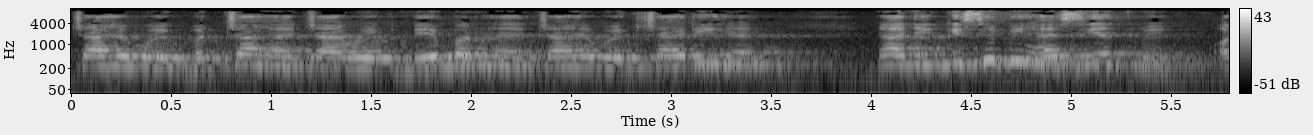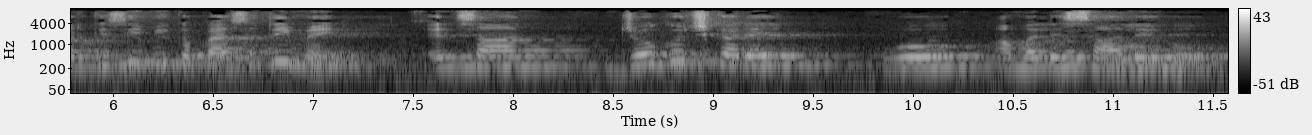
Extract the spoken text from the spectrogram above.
چاہے وہ ایک بچہ ہے، چاہے وہ ایک نیبر ہے، چاہے وہ ایک شہری ہے۔ یعنی کسی بھی حیثیت میں اور کسی بھی کیپیسٹی میں انسان جو کچھ کرے، وہ عمل صالح ہو،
